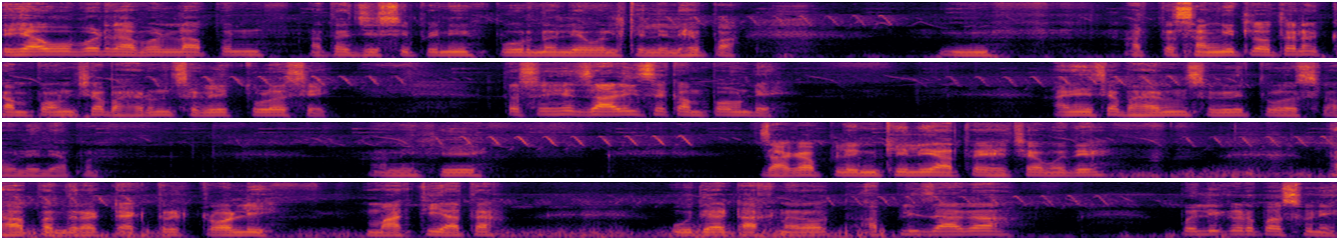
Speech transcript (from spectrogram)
तर ह्या ओबड धाबडला आपण आता जे सी पीने पूर्ण लेवल केलेले हे पा आत्ता सांगितलं होतं ना कंपाऊंडच्या बाहेरून सगळी तुळस आहे. तसं हे जाळीचं कंपाऊंड आहे. आणि याच्या बाहेरून सगळी तुळस लावलेली आपण. आणि हे जागा प्लेन केली आता ह्याच्यामध्ये. दहा पंधरा ट्रॅक्टर ट्रॉली माती आता उद्या टाकणार आहोत. आपली जागा पलीकडपासून आहे.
